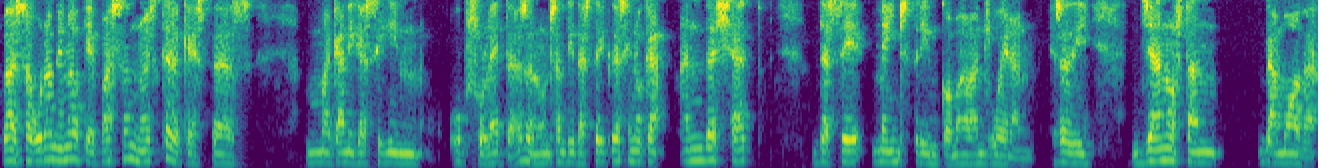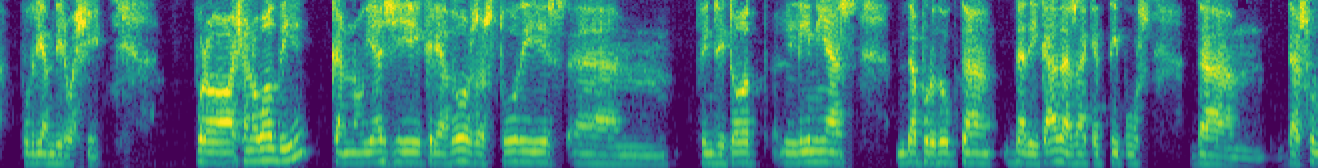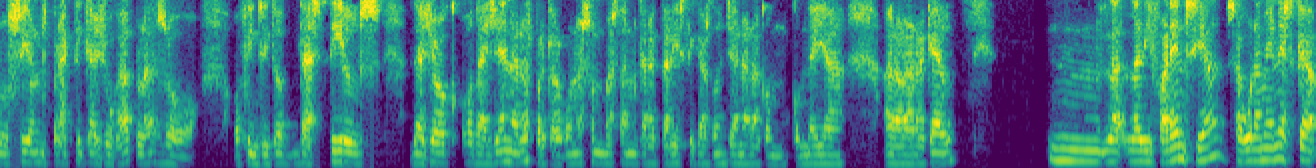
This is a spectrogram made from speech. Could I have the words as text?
Clar, segurament el que passa no és que aquestes mecàniques siguin obsoletes en un sentit estricte, sinó que han deixat de ser mainstream com abans ho eren. És a dir, ja no estan de moda, podríem dir-ho així. Però això no vol dir que no hi hagi creadors, estudis, eh, fins i tot línies de producte dedicades a aquest tipus de, de solucions pràctiques jugables o, o fins i tot d'estils de joc o de gèneres, perquè algunes són bastant característiques d'un gènere, com, com deia ara la Raquel. Mm, la, la diferència segurament és que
